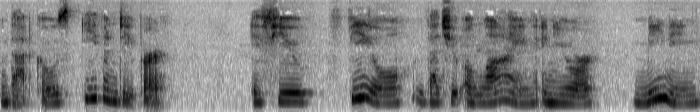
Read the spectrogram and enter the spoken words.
That goes even deeper. If you feel that you align in your meaning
